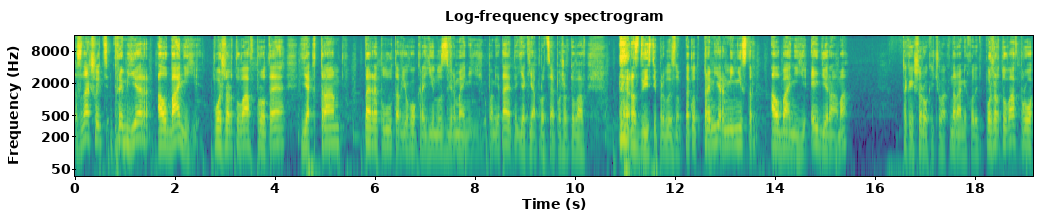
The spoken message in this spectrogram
Значить, прем'єр Албанії пожартував про те, як Трамп переплутав його країну з Вірменією. Пам'ятаєте, як я про це пожартував раз 200 приблизно? Так от, прем'єр-міністр Албанії Еді Рама. Такий широкий чувак на рамі ходить, пожартував про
